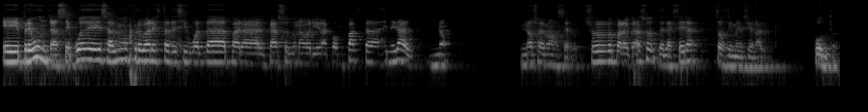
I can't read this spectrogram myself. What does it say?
Eh, pregunta, ¿se puede, sabemos probar esta desigualdad para el caso de una variedad compacta general? No, no sabemos hacerlo. Solo para el caso de la esfera dos-dimensional. Punto.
